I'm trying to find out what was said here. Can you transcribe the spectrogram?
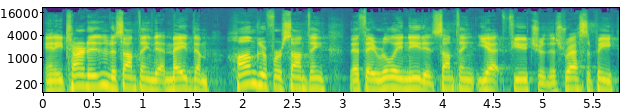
and he turned it into something that made them hunger for something that they really needed, something yet future. This recipe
